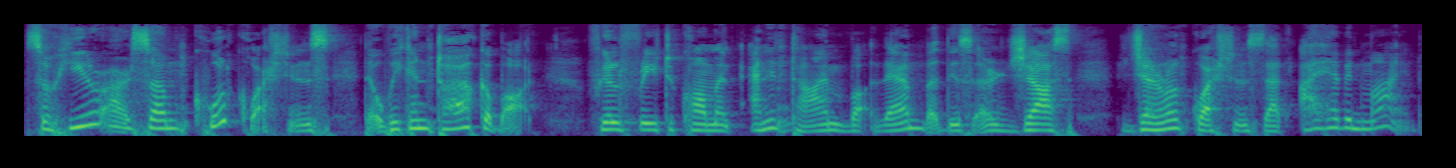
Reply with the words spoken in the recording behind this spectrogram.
So, here are some cool questions that we can talk about. Feel free to comment anytime about them, but these are just general questions that I have in mind.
